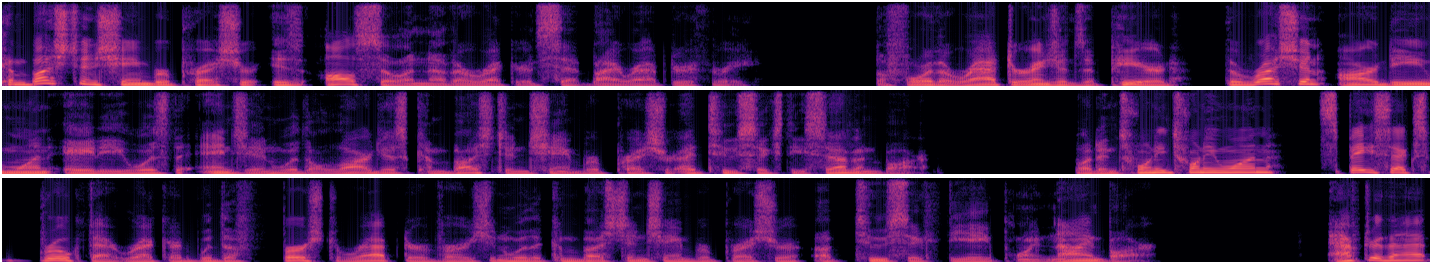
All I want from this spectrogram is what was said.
Combustion chamber pressure is also another record set by Raptor 3. Before the Raptor engines appeared, the Russian RD-180 was the engine with the largest combustion chamber pressure at 267 bar. But in 2021, SpaceX broke that record with the first Raptor version with a combustion chamber pressure of 268.9 bar. After that,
